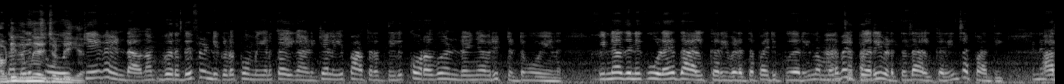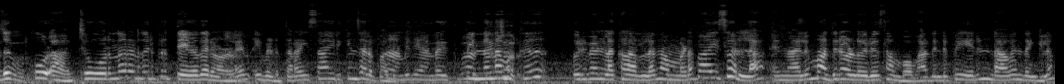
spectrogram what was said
അവിടെ ഇരുന്ന് വേണ്ട വെറുതെ ഫ്രണ്ടിൽ കൂടെ പോകുമ്പോ ഇങ്ങനെ കൈ കാണിക്കുക. അല്ലെങ്കിൽ പാത്രത്തിൽ കുറവ് കണ്ടു കഴിഞ്ഞാൽ അവർ ഇട്ടിട്ട് പോയാണ് പിന്നെ അതിന് കൂടെ ദാൽക്കറി ഇവിടുത്തെ പരിപ്പ് കറി നമ്മുടെ പരിപ്പ് കറി ഇവിടുത്തെ ദാൽക്കറിയും ചപ്പാത്തി അത് ആ പറയുന്നത് ഒരു പ്രത്യേക തരമാണല്ലേ ഇവിടുത്തെ റൈസ് ആയിരിക്കും ചിലപ്പോ ബിരിയാണി പിന്നെ നമുക്ക് ഒരു വെള്ള കളറിലെ നമ്മുടെ പായസം അല്ല എന്നാലും മധുരമുള്ള ഒരു സംഭവം. അതിന്റെ പേരുണ്ടാവും എന്തെങ്കിലും.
